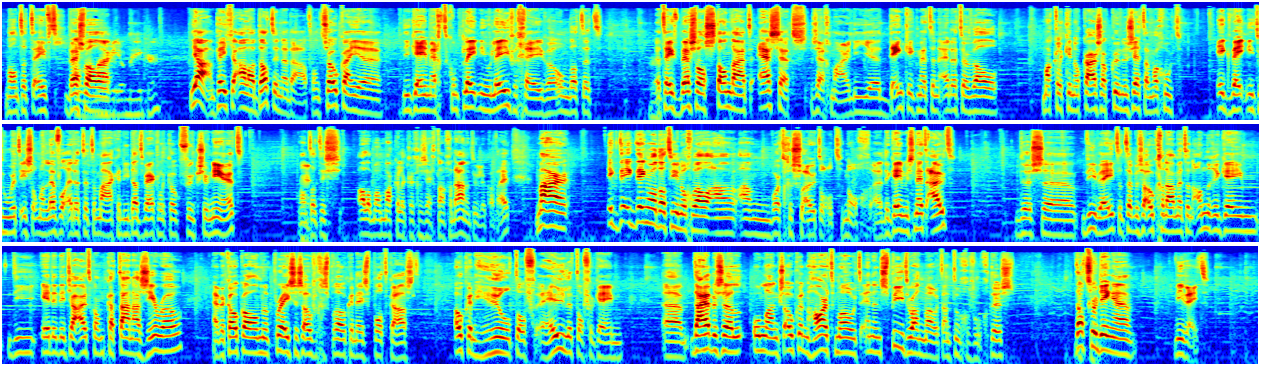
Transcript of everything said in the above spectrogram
Want het heeft best wel... Mario Maker. Ja, een beetje à la dat inderdaad. Want zo kan je die game echt compleet nieuw leven geven. Omdat het... Ja. Het heeft best wel standaard assets, zeg maar. Die je denk ik met een editor wel makkelijk in elkaar zou kunnen zetten. Maar goed, ik weet niet hoe het is om een level editor te maken die daadwerkelijk ook functioneert. Want Ja. dat is allemaal makkelijker gezegd dan gedaan natuurlijk altijd. Maar ik, ik denk wel dat hier nog wel aan, aan wordt gesleuteld nog. Eh, de game is net uit. Dus eh, wie weet. Dat hebben ze ook gedaan met een andere game die eerder dit jaar uitkwam. Katana Zero. Heb ik ook al mijn praises over gesproken in deze podcast. Ook een heel tof, hele toffe game. Ehm, daar hebben ze onlangs ook een hard mode en een speedrun mode aan toegevoegd. Dus dat soort dingen, wie weet.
